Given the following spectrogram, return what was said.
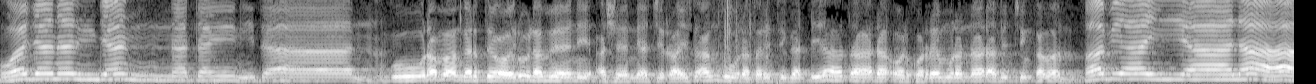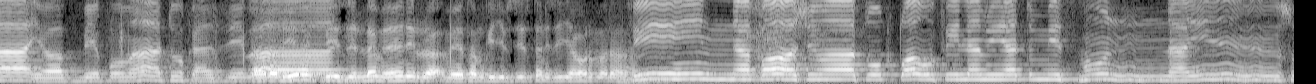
وجن الجنتين دان. غورما غرتي اويرو لميني اشيني اجرا اسان غورتن تيغديا تادا اول كوري مرنا دافين كمان فبأي آلاء ربكما تكذبان قال ربي سلمين الرأميتم كي جبسيستني سيا ورمنا فيهن قاشرات الطوف لم يتمثهن إنس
